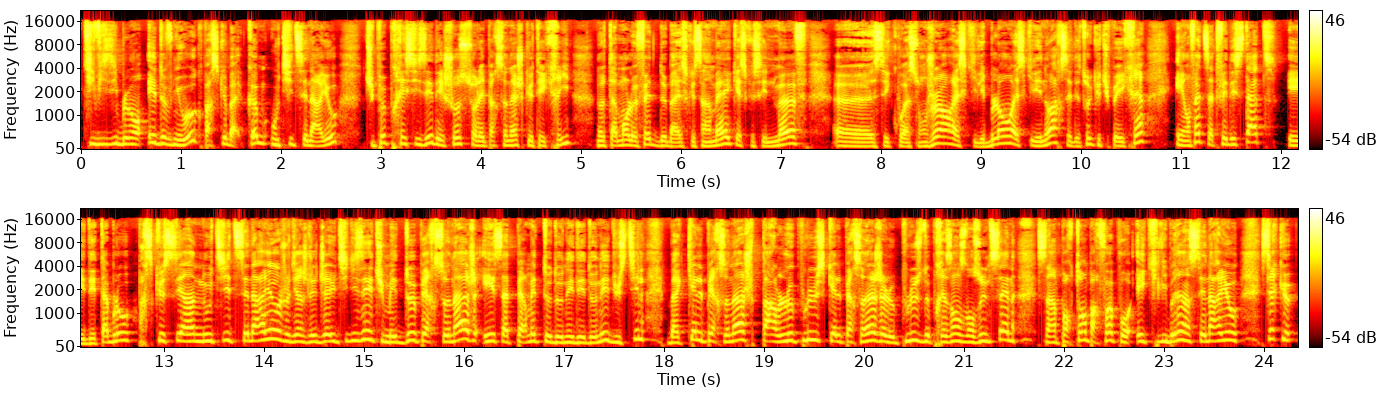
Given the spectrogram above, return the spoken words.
qui visiblement est devenu woke parce que, bah, comme outil de scénario, tu peux préciser des choses sur les personnages que t'écris, notamment le fait de, bah, est-ce que c'est un mec, est-ce que c'est une meuf, euh, c'est quoi son genre, est-ce qu'il est blanc, est-ce qu'il est noir, c'est des trucs que tu peux écrire. Et en fait, ça te fait des stats et des tableaux parce que c'est un outil de scénario. Je veux dire, je l'ai déjà utilisé. Tu mets deux personnages et ça te permet de te donner des données du style, bah, quel personnage parle le plus, quel personnage a le plus de présence dans une scène. C'est important parfois pour équilibrer un scénario. C'est-à-dire que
